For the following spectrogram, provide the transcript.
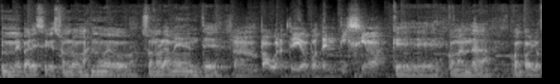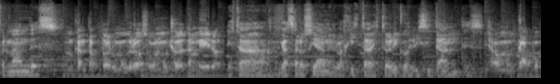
Me parece que son lo más nuevo sonoramente, son un power trio potentísimo que comanda Juan Pablo Fernández, un cantautor muy grosso con mucho de tanguero. Está Gazarocian, el bajista histórico de Visitantes, chavo muy capo.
